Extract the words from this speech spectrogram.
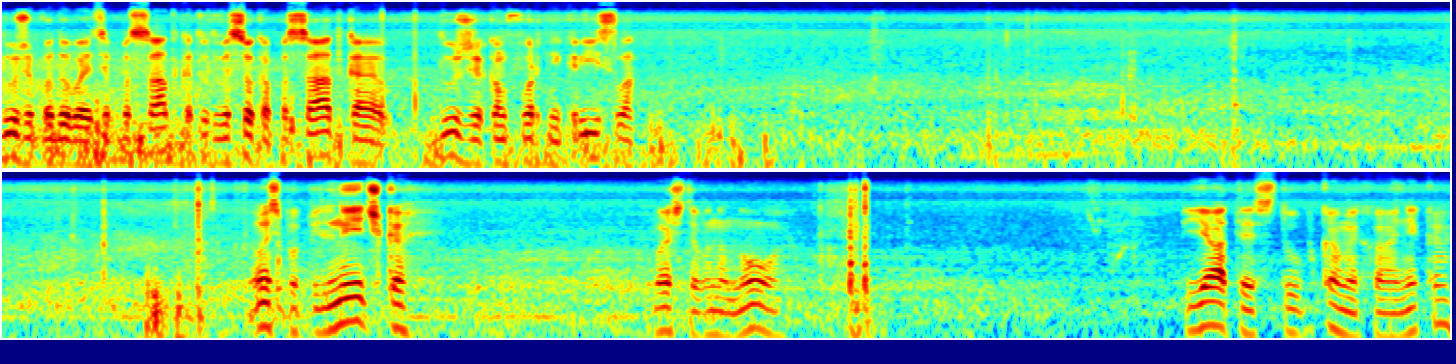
дуже подобається посадка. Тут висока посадка, дуже комфортні крісла. Ось попільничка. Бачите, вона нова. П'яти ступка механіка.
